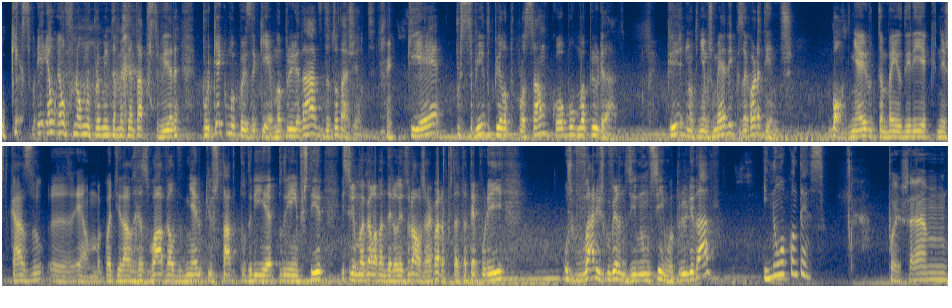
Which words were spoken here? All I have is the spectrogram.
o que é, que se, é, um, é, um, fenómeno para mim também tentar perceber porque é que uma coisa que é uma prioridade de toda a gente, Sim. que é percebido pela população como uma prioridade, que não tínhamos médicos, agora temos. Bom, dinheiro também eu diria que neste caso eh, é uma quantidade razoável de dinheiro que o Estado poderia, poderia investir e seria uma bela bandeira eleitoral já agora, portanto até por aí os vários governos enunciam a prioridade e não acontece. Pois, hum,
